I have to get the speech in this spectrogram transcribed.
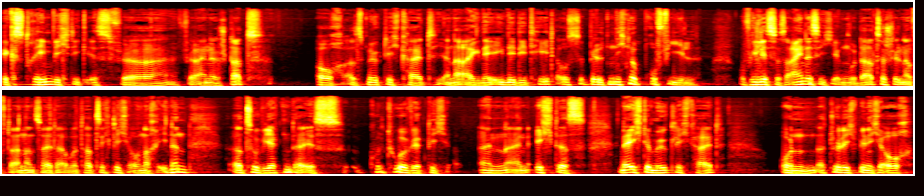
extrem wichtig ist für, für eine Stadt, auch als Möglichkeit, eine eigene Identität auszubilden, nicht nur Profil. Profil ist das eine, sich irgendwo darzustellen, auf der anderen Seite aber tatsächlich auch nach innen äh, zu wirken. Da ist Kultur wirklich ein, ein echtes, eine echte Möglichkeit. Und natürlich bin ich auch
